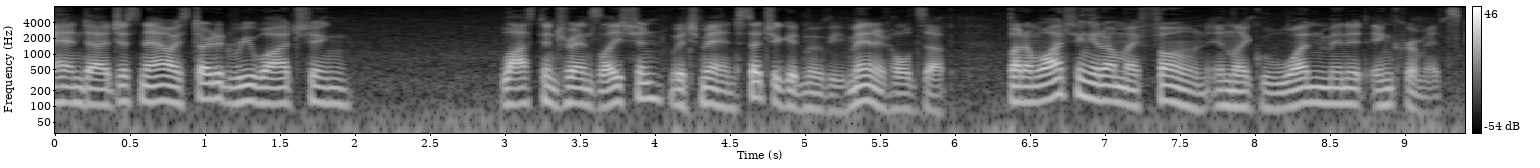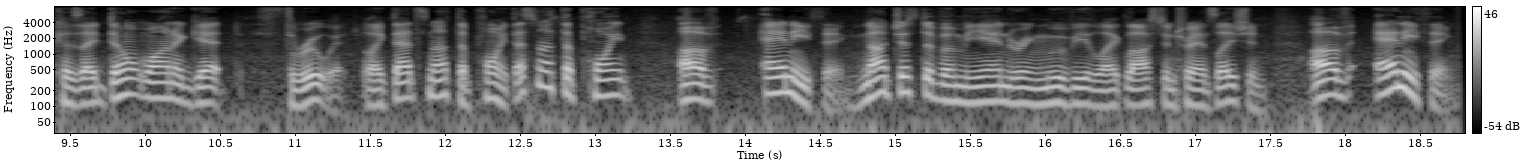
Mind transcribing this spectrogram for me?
And uh, just now I started rewatching Lost in Translation, which, man, such a good movie. Man, it holds up. But I'm watching it on my phone in like one minute increments because I don't want to get through it. Like, that's not the point. That's not the point of anything, not just of a meandering movie like Lost in Translation, of anything.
